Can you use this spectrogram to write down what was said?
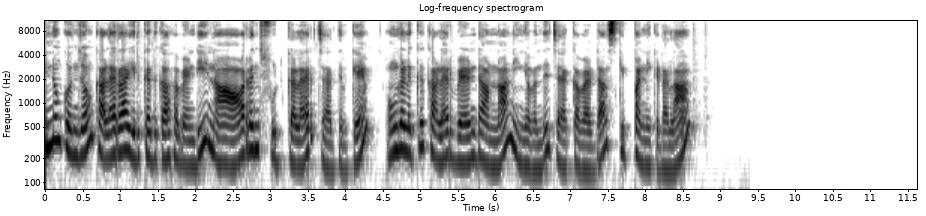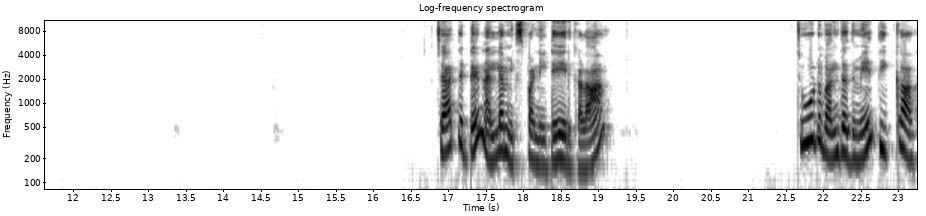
இன்னும் கொஞ்சம் கலராக இருக்கிறதுக்காக வேண்டி நான் ஆரஞ்சு ஃபுட் கலர் சேர்த்துருக்கேன். உங்களுக்கு கலர் வேண்டாம்னா நீங்கள் வந்து சேர்க்க வேண்டாம். ஸ்கிப் பண்ணிக்கிடலாம். சேர்த்துட்டு நல்லா மிக்ஸ் பண்ணிகிட்டே இருக்கலாம். சூடு வந்ததுமே திக்காக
